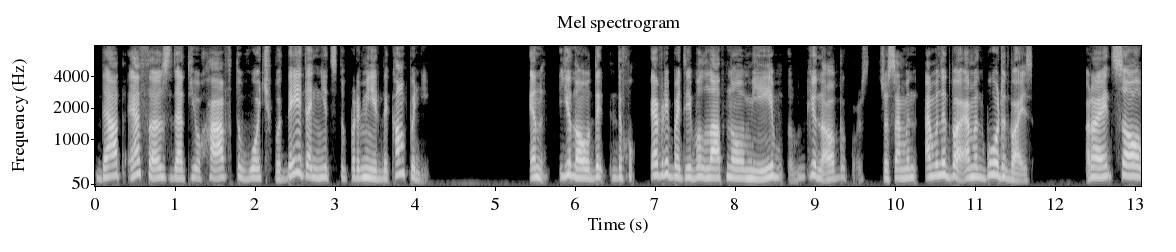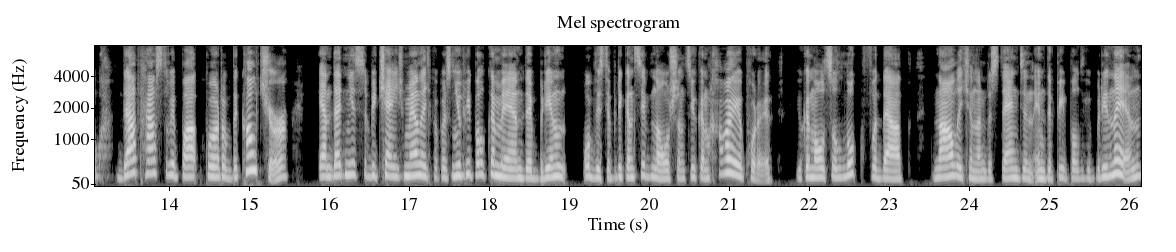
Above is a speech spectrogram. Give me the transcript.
that ethos that you have to watch for data needs to permeate the company. And you know, the, the everybody will not know me, you know, because just I'm an I'm an I'm a board advisor, right? So that has to be part, part of the culture, and that needs to be change managed because new people come in, they bring obviously preconceived notions. You can hire for it. You can also look for that knowledge and understanding in the people you bring in.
